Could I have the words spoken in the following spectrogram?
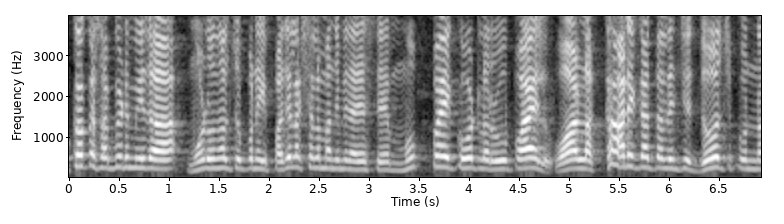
ఒక్కొక్క సభ్యుడి మీద మూడు వందల చొప్పున ఈ పది లక్షల మంది మీద వేస్తే ముప్పై కోట్ల రూపాయలు వాళ్ళ కార్యకర్తల నుంచి దోచుకున్న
